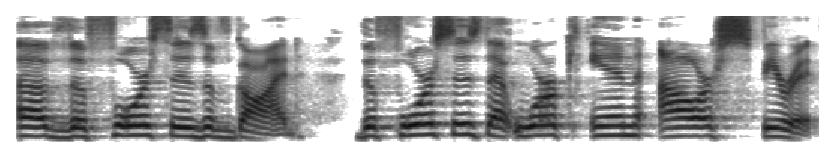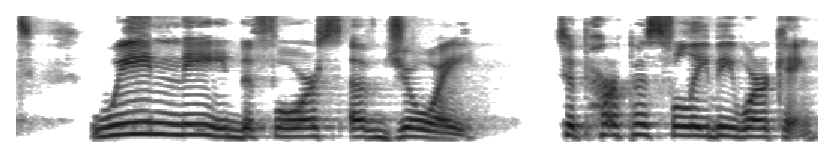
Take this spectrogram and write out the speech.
of the forces of God, the forces that work in our spirit. We need the force of joy to purposefully be working.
